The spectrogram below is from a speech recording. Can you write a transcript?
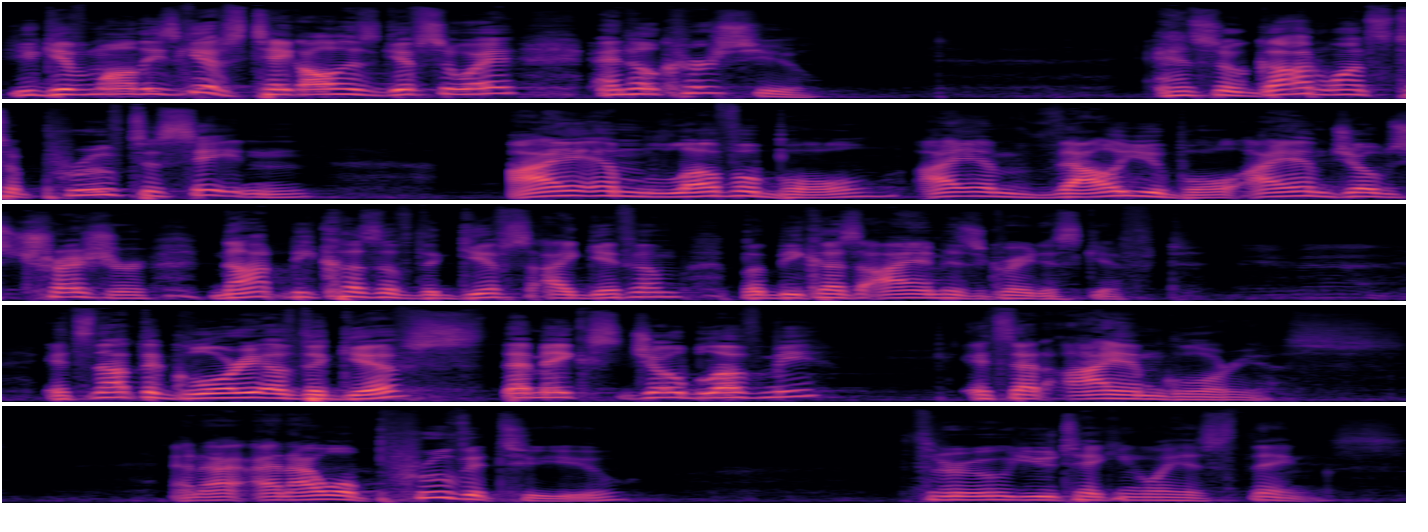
you give him all these gifts. Take all his gifts away, and he'll curse you. And so God wants to prove to Satan, I am lovable, I am valuable, I am Job's treasure, not because of the gifts I give him, but because I am his greatest gift. Amen. It's not the glory of the gifts that makes Job love me, it's that I am glorious. And I, and I will prove it to you through you taking away his things.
